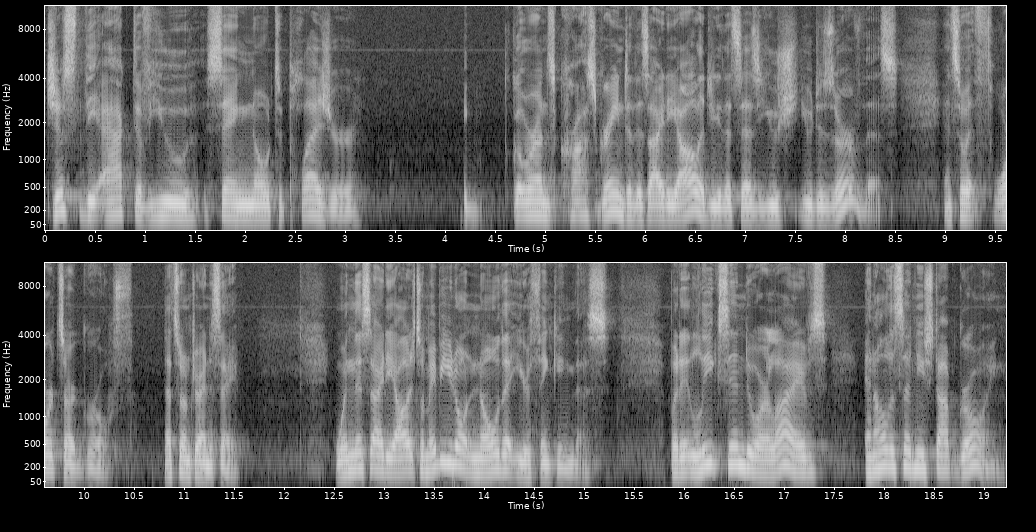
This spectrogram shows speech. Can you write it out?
just the act of you saying no to pleasure it runs cross grain to this ideology that says you, sh- you deserve this. And so it thwarts our growth. That's what I'm trying to say. When this ideology, so maybe you don't know that you're thinking this, but it leaks into our lives, and all of a sudden you stop growing.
